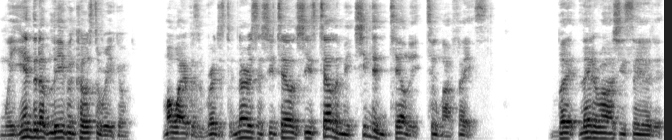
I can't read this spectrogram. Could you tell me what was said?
we ended up leaving Costa Rica. My wife is a registered nurse and she tells she's telling me she didn't tell it to my face. But later on she said it.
